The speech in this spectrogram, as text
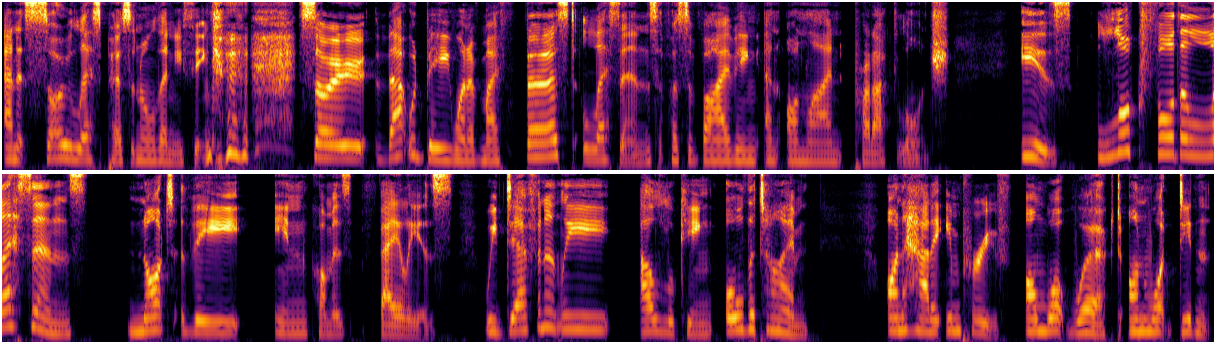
and it's so less personal than you think. so, that would be one of my first lessons for surviving an online product launch is look for the lessons, not the in commas failures. We definitely are looking all the time on how to improve, on what worked, on what didn't.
